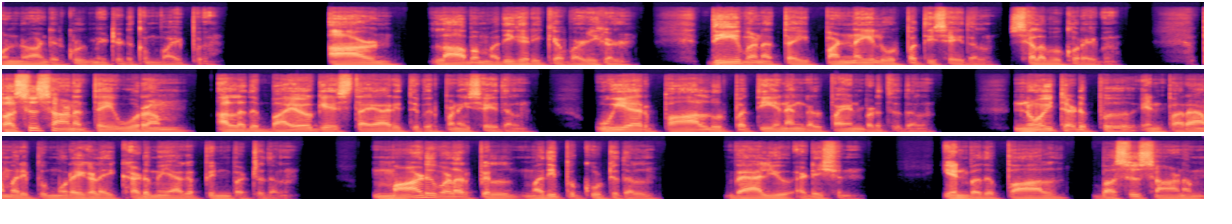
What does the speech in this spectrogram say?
ஒன்று ஆண்டிற்குள் மீட்டெடுக்கும் வாய்ப்பு. ஆழ் லாபம் அதிகரிக்க வழிகள். தீவனத்தை பண்ணையில் உற்பத்தி செய்தல் செலவு குறைவு. பசு சாணத்தை உரம் அல்லது பயோகேஸ் தயாரித்து விற்பனை செய்தல். உயர் பால் உற்பத்தி இனங்கள் பயன்படுத்துதல். நோய் தடுப்பு என் பராமரிப்பு முறைகளை கடுமையாக பின்பற்றுதல். மாடு வளர்ப்பில் மதிப்பு கூட்டுதல். வேல்யூ அடிஷன் என்பது பால் பசு சாணம்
